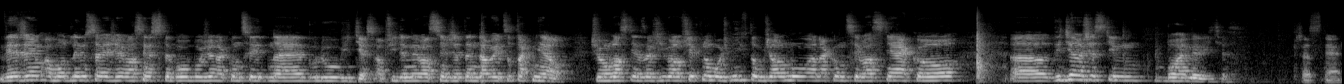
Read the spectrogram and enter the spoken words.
věřím a modlím se, že vlastně s tebou, Bože, na konci dne budu vítěz. A přijde mi vlastně, že ten David to tak měl. Že on vlastně zažíval všechno možné v tom žalmu a na konci vlastně jako uh, viděl, že s tím Bohem je vítěz. Přesně.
